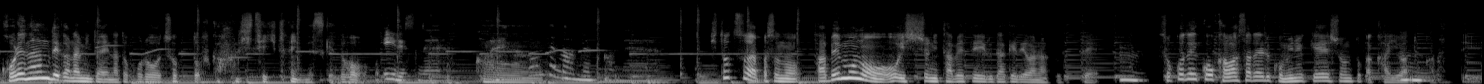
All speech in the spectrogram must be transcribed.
これなんでかなみたいなところをちょっと深掘りしていきたいんですけど。うんいいですね。これうんなんでなんですかね一つはやっぱその食べ物を一緒に食べているだけではなくってうん。そこでこう交わされるコミュニケーションとか会話とかっていう、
